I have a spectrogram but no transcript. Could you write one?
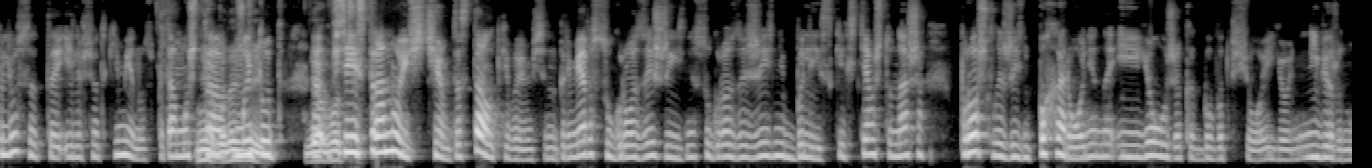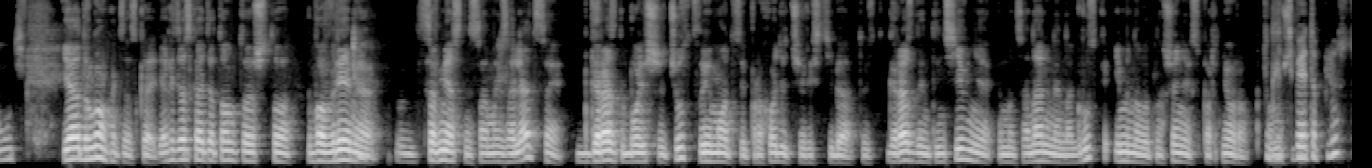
плюс это или все-таки минус, потому что Не, подожди. мы тут Я э, вот- всей страной с чем-то сталкиваемся, например, с угрозой жизни, с угрозой жизни близких, с тем, что наша прошлая жизнь похоронена, и ее уже как бы вот все, ее не вернуть. Я о другом хотел сказать. Я хотел сказать о том, то, что во время совместной самоизоляции гораздо больше чувств и эмоций проходит через тебя. То есть гораздо интенсивнее эмоциональная нагрузка именно в отношениях с партнером. Для что- тебя это плюс?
